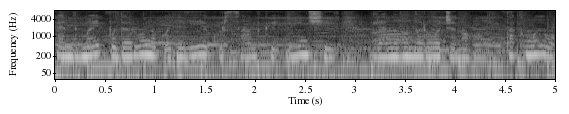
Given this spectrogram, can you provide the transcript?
Хендмейд подарунок однієї курсантки іншій для новонародженого. Так мило.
